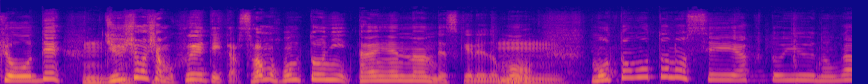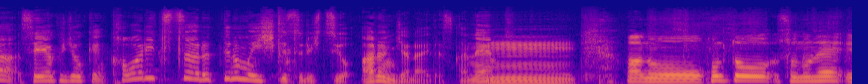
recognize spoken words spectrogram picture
況で重症者も増えていたら、それはもう本当に大変なんですけれども、もともとの制約というのが、制約条件変わりつつあるっていうのも意識する必要あるんじゃないですかね。あの本当、そのね、え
